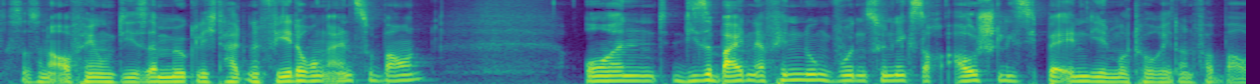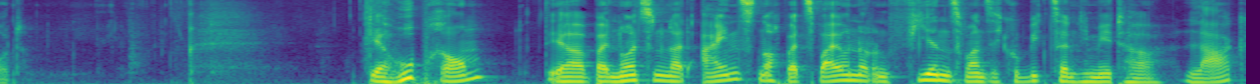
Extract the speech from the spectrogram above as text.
Das ist eine Aufhängung, die es ermöglicht, halt eine Federung einzubauen. Und diese beiden Erfindungen wurden zunächst auch ausschließlich bei Indien-Motorrädern verbaut. Der Hubraum, der bei 1901 noch bei 224 Kubikzentimeter lag,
